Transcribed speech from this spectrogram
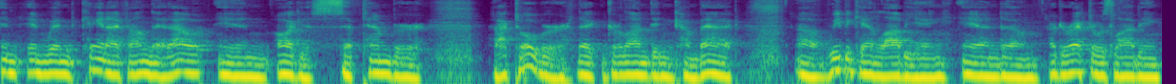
And, and when Kay and I found that out in August, September, October, that Gerlon didn't come back, uh, we began lobbying, and um, our director was lobbying,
